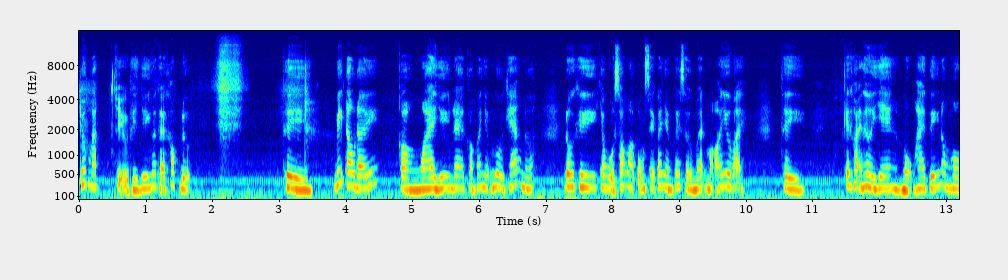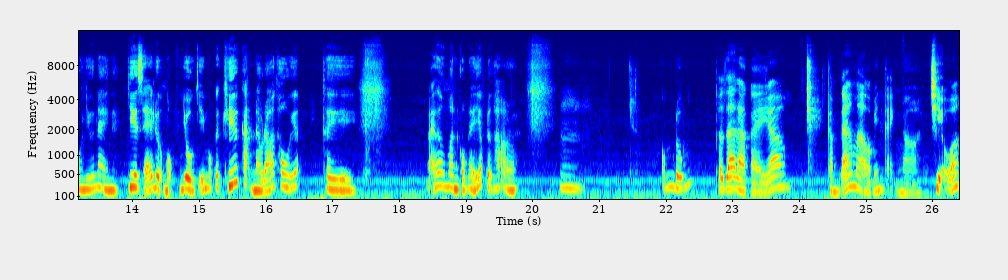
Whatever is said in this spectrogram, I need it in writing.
trước mặt chịu thì duyên có thể khóc được. Thì biết đâu đấy còn ngoài duyên ra còn có những người khác nữa. Đôi khi trong cuộc sống họ cũng sẽ có những cái sự mệt mỏi như vậy. Thì cái khoảng thời gian một hai tiếng đồng hồ như thế này nè chia sẻ được một dù chỉ một cái khía cạnh nào đó thôi á thì bản thân mình cũng đã giúp được họ rồi ừ. cũng đúng. Thật ra là cái uh, cảm giác mà ở bên cạnh uh, triệu á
